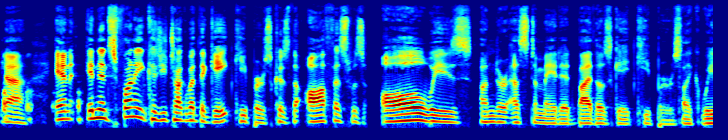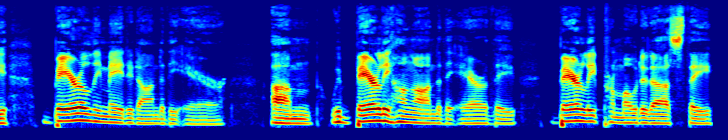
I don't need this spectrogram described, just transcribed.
yeah, and and it's funny because you talk about the gatekeepers because the office was always underestimated by those gatekeepers. Like we barely made it onto the air. Um, we barely hung on to the air. They barely promoted us. They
